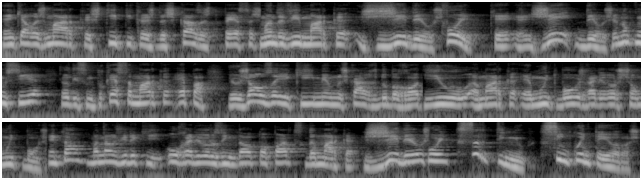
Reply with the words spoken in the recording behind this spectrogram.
em aquelas marcas típicas das casas de peças, manda vir marca G-Deus. Foi, que é, é G-Deus. Eu não conhecia, ele disse-me, porque essa marca, é pá, eu já usei aqui mesmo nos carros do Barrote e o, a marca é muito boa, os radiadores são muito bons. Então, mandamos vir aqui o radiadorzinho da Autoparts da marca G-Deus, foi certinho, 50 euros.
